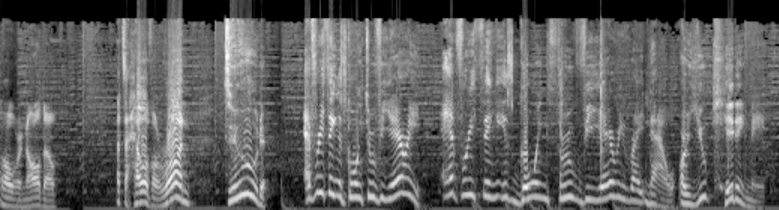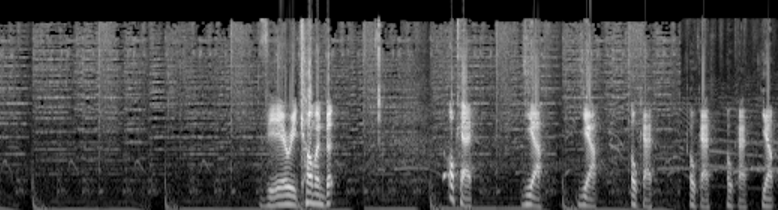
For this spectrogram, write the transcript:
Oh, Ronaldo. That's a hell of a run. Dude, everything is going through Vieri. Everything is going through Vieri right now. Are you kidding me? Vieri coming, but... Okay. Yeah. Yeah. Okay. Okay. Okay. Yep.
